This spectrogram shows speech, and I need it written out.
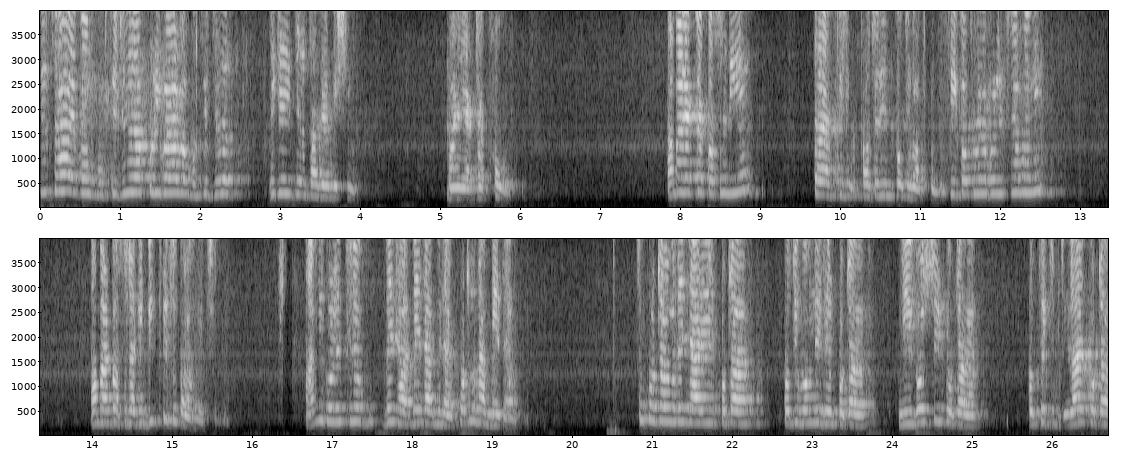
মুক্তিযোদ্ধা এবং মুক্তিযোদ্ধা পরিবার বা মুক্তিযোদ্ধার দিকেই যেন তাদের বেশি মানে একটা ক্ষোভ আমার একটা কথা নিয়ে তারা কিছু কতদিন প্রতিবাদ করল? কি কথা বলেছিলাম আমি? আমার কথাটাকে বিকৃত করা হয়েছিল। আমি বলেছিলাম, মেধা মেধা মেধা, কোটা না মেধা? তো কোটা আমাদের নারীর কোটা, প্রতিবন্ধীদের কোটা নৃগোষ্ঠীর কোটা, প্রত্যেকটি জেলার কোটা,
